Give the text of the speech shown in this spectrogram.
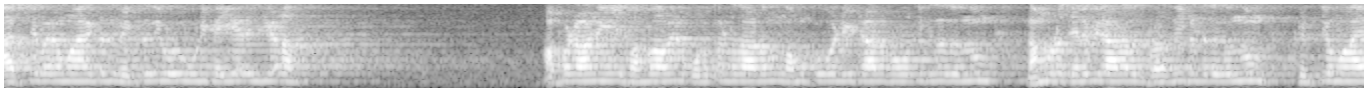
ആശയപരമായിട്ട് ഇത് വ്യക്തതയോടുകൂടി കൈകാര്യം ചെയ്യണം. അപ്പോഴാണ് ഈ സംഭാവന കൊടുക്കേണ്ടതാണെന്നും നമുക്ക് വേണ്ടിയിട്ടാണ് പ്രവർത്തിക്കുന്നതെന്നും നമ്മുടെ ചെലവിലാണ് അത് പ്രവർത്തിക്കേണ്ടതെന്നും കൃത്യമായ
